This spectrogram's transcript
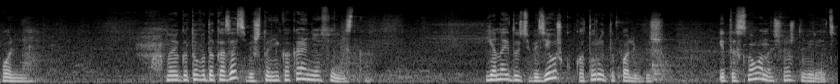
больно. Но я готова доказать тебе, что никакая не аферистка. Я найду тебе девушку, которую ты полюбишь. И ты снова начнешь доверять.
